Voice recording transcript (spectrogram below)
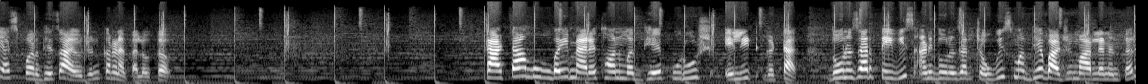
या स्पर्धेचं आयोजन करण्यात आलं होतं. टाटा मुंबई मॅरेथॉनमध्ये पुरुष एलिट गटात दोन हजार तेवीस आणि दोन हजार चोवीसमध्ये बाजी मारल्यानंतर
